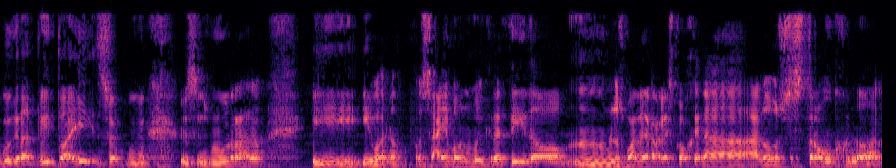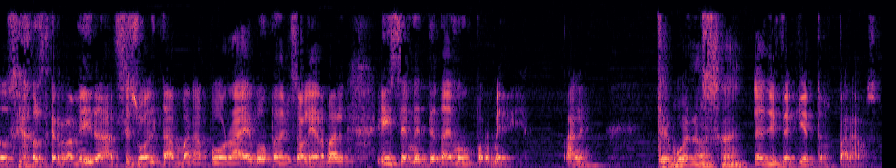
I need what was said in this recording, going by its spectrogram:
muy gratuito ahí, eso, es muy raro. Y, bueno, pues Aemon muy crecido, mm, los guardias cogen a, los Strong, ¿no? a los hijos de Ramira, se sueltan, van a por Aemon para que se mal y se mete Daemon por medio, ¿vale? Qué bueno eso, ¿eh? Les dice, quietos, paraos.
